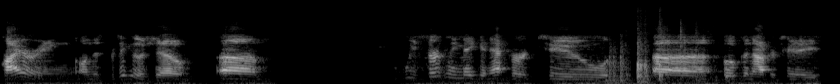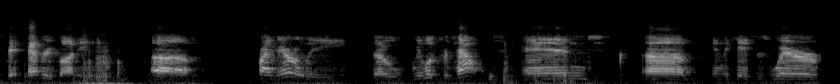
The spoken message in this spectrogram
hiring on this particular show, um, we certainly make an effort to uh, open opportunities to everybody. Um, primarily, so we look for talent, and uh, in the cases where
